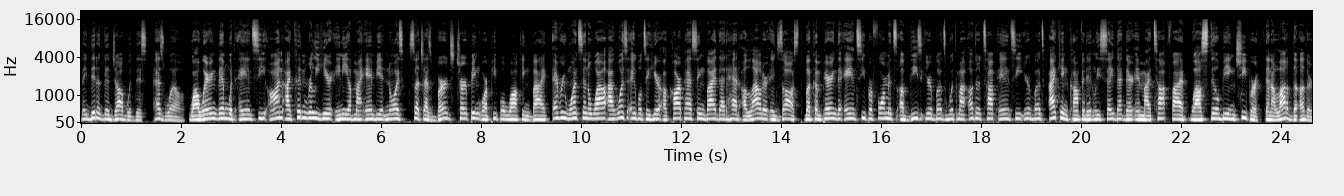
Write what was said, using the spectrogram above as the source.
They did a good job with this as well. While wearing them with ANC on, I couldn't really hear any of my ambient noise such as birds chirping or people walking by. Every once in a while, I was able to hear a car passing by that had a louder exhaust, but comparing the ANC performance of these earbuds with my other top ANC earbuds, I can confidently say that they're in my top 5 while still being cheaper than a lot of the others.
